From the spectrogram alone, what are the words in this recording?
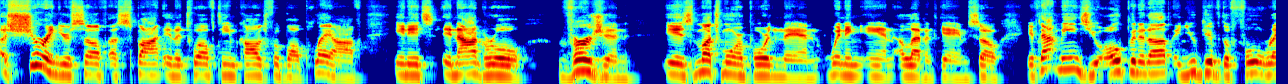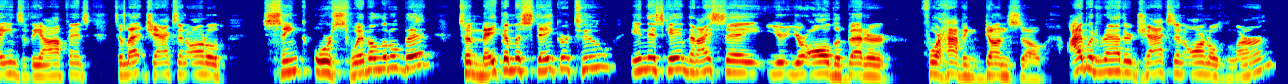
assuring yourself a spot in a 12 team college football playoff in its inaugural version is much more important than winning an 11th game. So if that means you open it up and you give the full reins of the offense to let Jackson Arnold sink or swim a little bit to make a mistake or two in this game, then I say you're, you're all the better for having done so. I would rather Jackson Arnold learn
